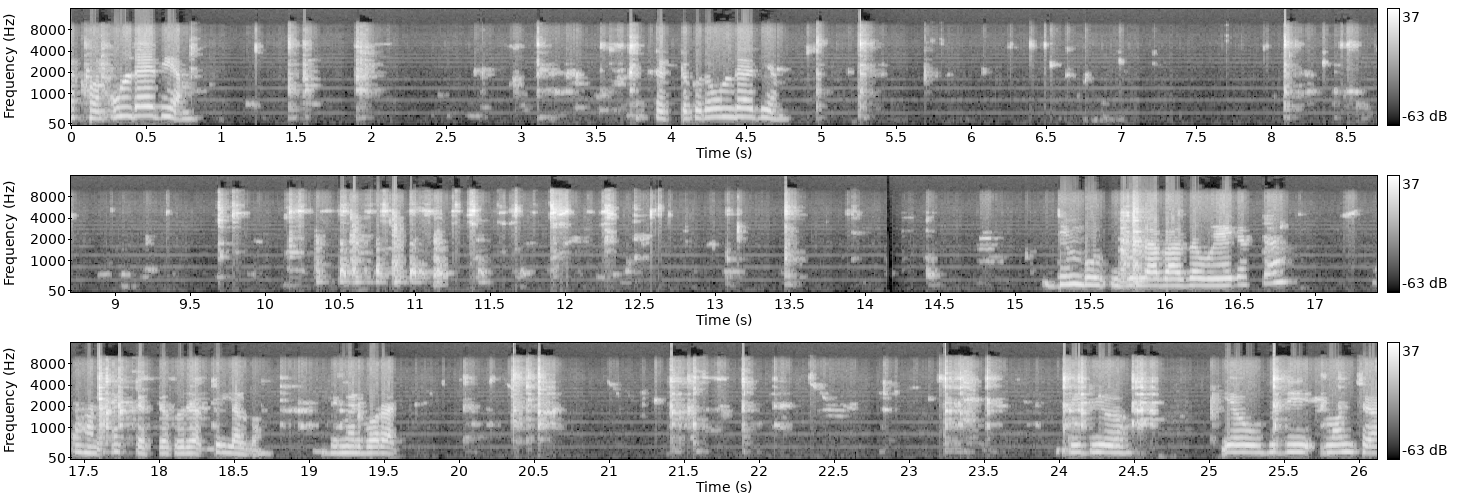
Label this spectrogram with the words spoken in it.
এখন উল্টাই দিয়াম। একটা করে উল্টাই দিয়াম। ডিমগুলা ভাজা হয়ে গেছে। এখন একটা একটা করে তুলালব ডিমের বড়াত ভিডিও কেউ যদি মন চা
